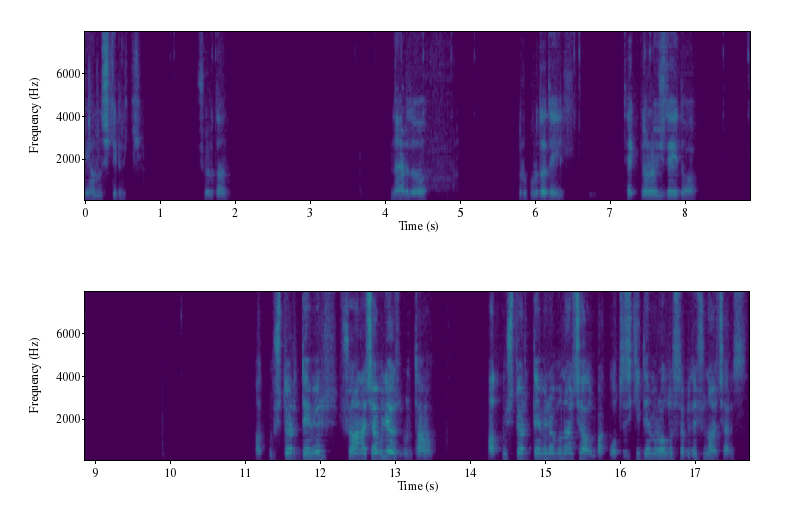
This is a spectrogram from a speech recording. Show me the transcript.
Yanlış girdik. Şuradan. Nerede o? Dur burada değil. Teknolojideydi o. 64 demir. Şu an açabiliyoruz bunu. Tamam. 64 demire bunu açalım. Bak 32 demir olursa bir de şunu açarız.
